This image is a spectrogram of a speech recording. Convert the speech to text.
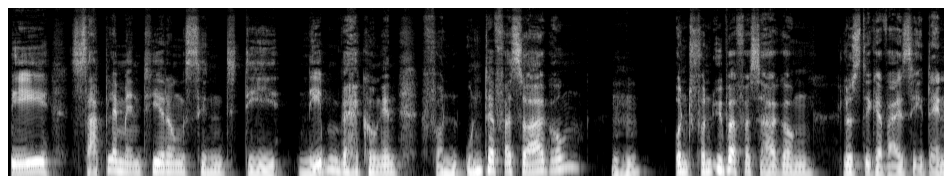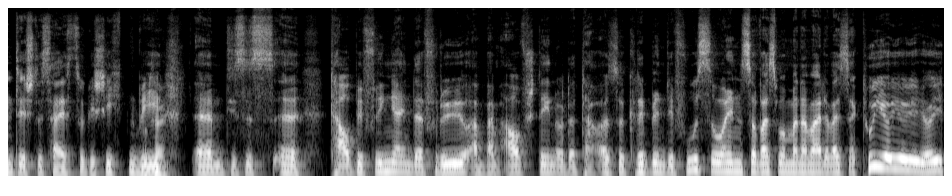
B-Supplementierung sind die Nebenwirkungen von Unterversorgung mhm. und von Überversorgung lustigerweise identisch. Das heißt, so Geschichten wie okay. ähm, dieses äh, taube Finger in der Früh äh, beim Aufstehen oder so also kribbelnde Fußsohlen, sowas, wo man normalerweise sagt, hui, hui, hui,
